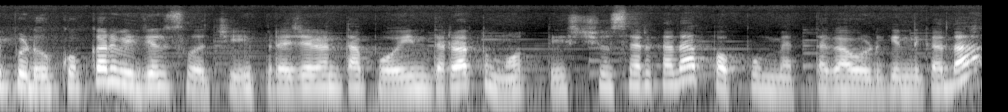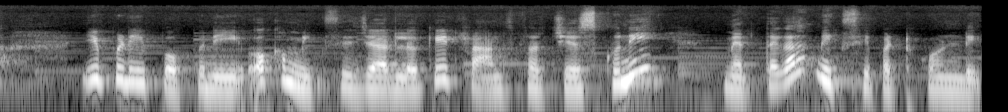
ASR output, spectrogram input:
ఇప్పుడు కుక్కర్ విజిల్స్ వచ్చి ప్రెజర్ అంతా పోయిన తర్వాత మూత తీసి చూసారు కదా పప్పు మెత్తగా ఉడికింది కదా. ఇప్పుడు ఈ పప్పుని ఒక మిక్సీ జార్లోకి ట్రాన్స్ఫర్ చేసుకుని మెత్తగా మిక్సీ పట్టుకోండి.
